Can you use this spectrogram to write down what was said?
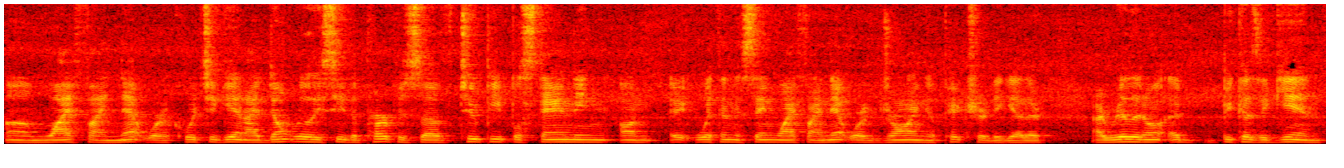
um, wi-fi network which again i don't really see the purpose of two people standing on eh, within the same wi-fi network drawing a picture together. I really don't uh, because again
